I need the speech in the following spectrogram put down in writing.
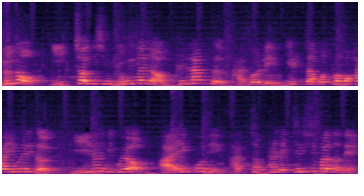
르노 2026년형 필랑트 가솔린 1.5 터보 하이브리드 미른이고요. 아이코닉 4,870만원에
